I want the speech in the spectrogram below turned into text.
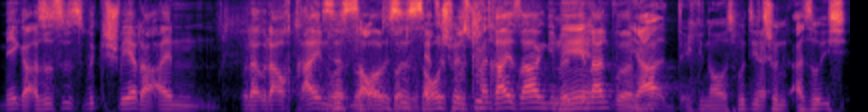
mega. Also es ist wirklich schwer, da einen oder, oder auch drei nur, ist nur sau- es ist Jetzt sauschwer. musst Du drei sagen, die nicht genannt wurden. Ja, genau. Es wird jetzt schon, also ich,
